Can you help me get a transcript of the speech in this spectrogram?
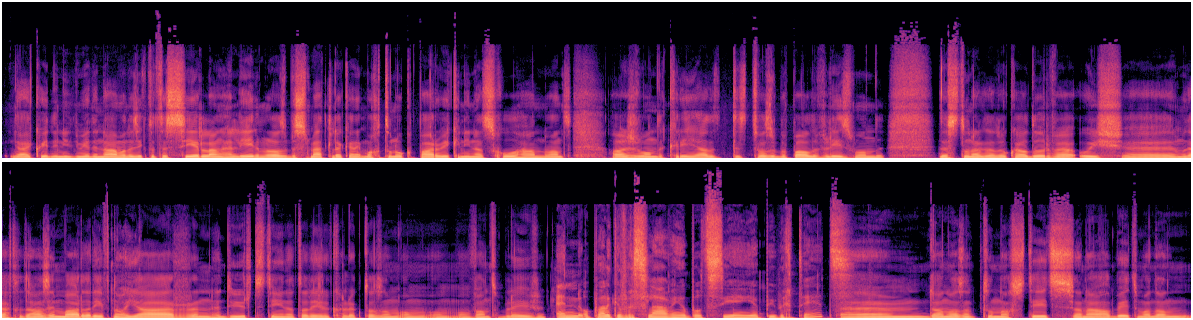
ja, ik weet niet meer de naam van de ziekte. Het is zeer lang geleden, maar dat was besmettelijk. En ik mocht toen ook een paar weken niet naar school gaan, want als je wonden kreeg, ja, het, was een bepaalde vleeswonde. Dus toen had ik dat ook al door, van oei, uh, het moet echt gedaan zijn. Maar dat heeft nog jaren geduurd tegen dat dat eigenlijk gelukt was om, om, om, om van te blijven. En op welke verslavingen botste je in je puberteit? Um, dan was het toen nog steeds aan aangebeten, maar dan...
